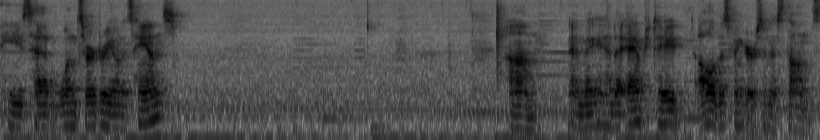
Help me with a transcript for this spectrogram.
he's had one surgery on his hands. Um, and they had to amputate all of his fingers and his thumbs.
